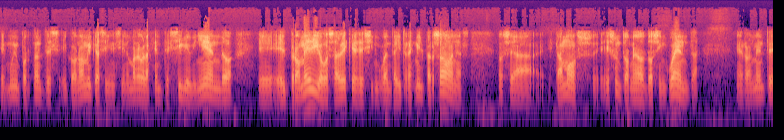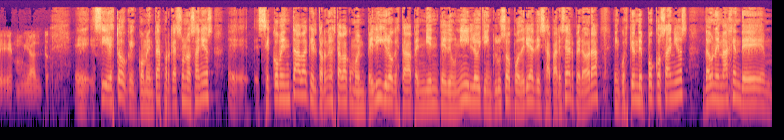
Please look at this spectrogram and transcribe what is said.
eh, muy importantes económicas y sin embargo la gente sigue viniendo. Eh, el promedio, vos sabés que es de 53 mil personas. O sea, estamos, es un torneo 250 eh, realmente es muy alto. Eh, sí, esto que comentás, porque hace unos años eh, se comentaba que el torneo estaba como en peligro, que estaba pendiente de un hilo y que incluso podría desaparecer, pero ahora, en cuestión de pocos años, da una imagen de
